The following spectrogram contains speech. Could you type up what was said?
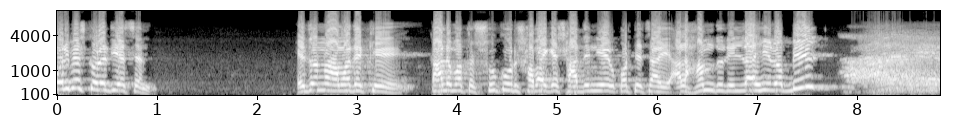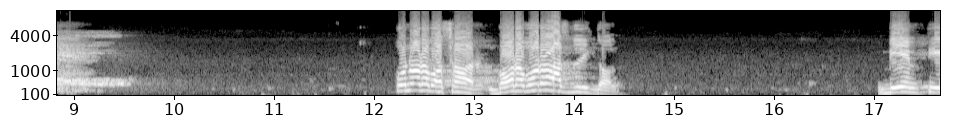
পরিবেশ করে দিয়েছেন, এজন্য আমাদেরকে কালো মতো শুকুর সবাইকে স্বাধীন নিয়ে করতে চাই। আলহামদুলিল্লাহ রব্বিল পনেরো বছর বড় বড় রাজনৈতিক দল। বিএনপি,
